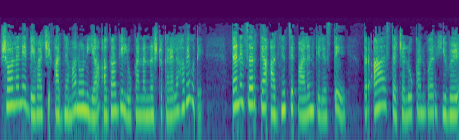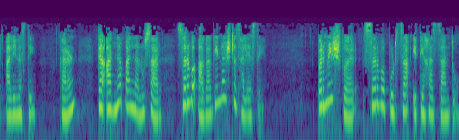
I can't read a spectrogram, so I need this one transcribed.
शौलाने देवाची आज्ञा मानून या आगागी लोकांना नष्ट करायला हवे होते. त्याने जर त्या आज्ञेचे पालन केले असते तर आज त्याच्या लोकांवर ही वेळ आली नसती. कारण त्या आज्ञापालनानुसार सर्व आगागी नष्ट झाले असते. परमेश्वर सर्व पुढचा इतिहास जाणतो.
